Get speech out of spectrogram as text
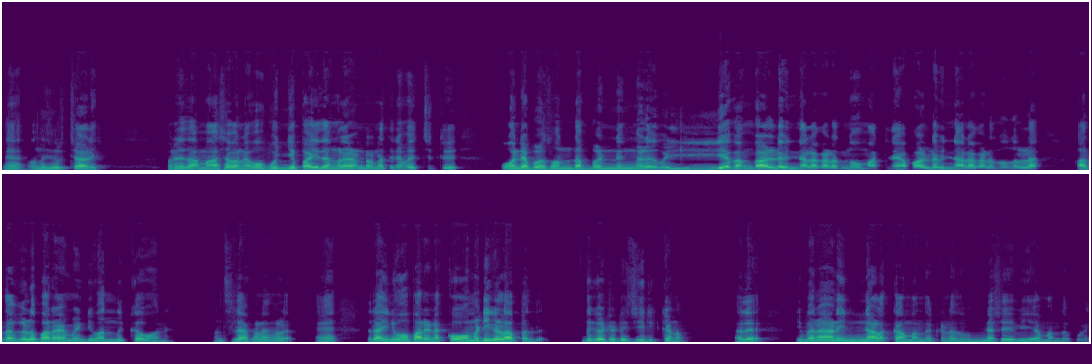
ഏഹ് ഒന്ന് ചിരിച്ചാളി. ഓനെ തമാശ പറഞ്ഞു. ഓൻ കുഞ്ഞു പൈതങ്ങൾ രണ്ടെണ്ണത്തിനെ വെച്ചിട്ട് ഓന്റെ സ്വന്തം പെണ്ണുങ്ങൾ വലിയ ബംഗാളിന്റെ പിന്നാലെ കടന്നു മറ്റേ നേപ്പാളിന്റെ പിന്നാലെ കടന്നു എന്നുള്ള കഥകൾ പറയാൻ വേണ്ടി വന്നിക്ക ഓന്. മനസ്സിലാക്കണം നിങ്ങൾ. ഏഹ് അതിന് ഓൻ പറയുന്ന കോമഡികളാ അപ്പത് ഇത്. കേട്ടിട്ട് ചിരിക്കണം. അല്ലെ? ഇവനാണ് ഇന്ന അളക്കാൻ വന്നിക്കണത്. ഇന്ന ഷേവ് ചെയ്യാൻ വന്നിക്കണേ.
